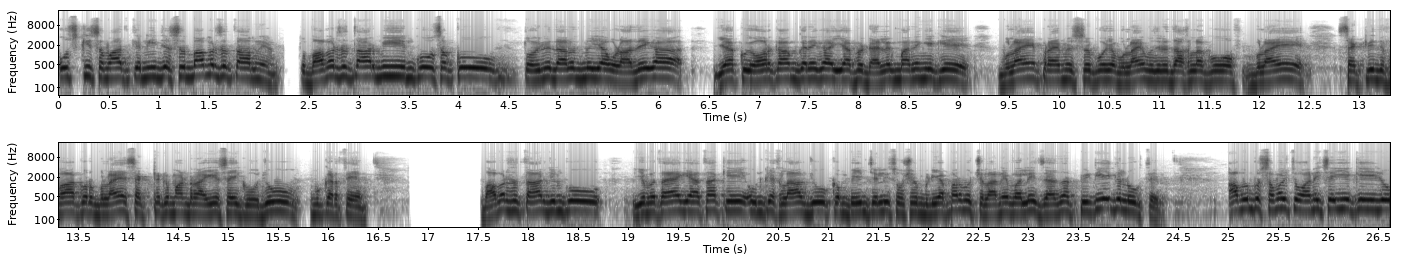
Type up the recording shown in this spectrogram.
اس کی سماعت کرنی ہے جیسے بابر ستار نے۔ تو بابر ستار بھی ان کو سب کو توہین عدالت میں یا اڑا دے گا، یا کوئی اور کام کرے گا، یا پھر ڈائلگ ماریں گے کہ بلائیں پرائم منسٹر کو یا بلائیں وزیر داخلہ کو، بلائیں سیکٹری دفاع کو اور بلائیں sector commander I S I کو، جو وہ کرتے ہیں۔ بابر ستار جن کو یہ بتایا گیا تھا کہ ان کے خلاف جو کمپین چلی سوشل میڈیا پر، وہ چلانے والے زیادہ پی ٹی آئی کے لوگ تھے۔ اب ان کو سمجھ تو آنی چاہیے کہ یہ جو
